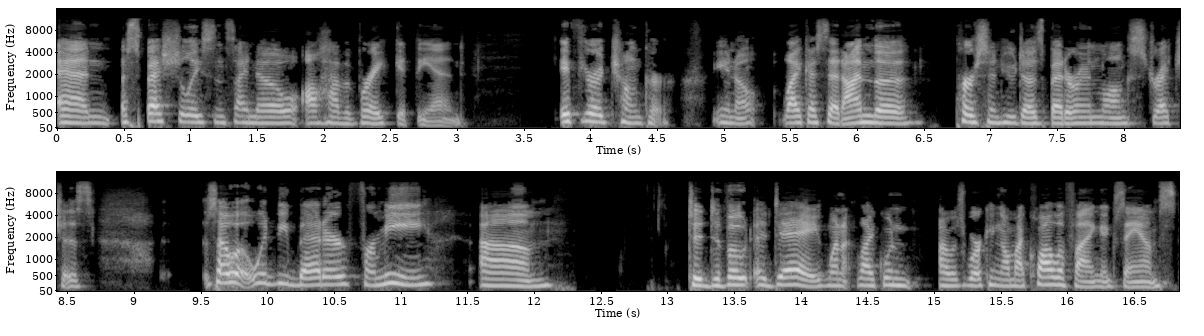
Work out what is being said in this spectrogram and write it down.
And especially since i know i'll have a break at the end. If you're a chunker you know like i said i'm the person who does better in long stretches. So it would be better for me um, to devote a day when like when i was working on my qualifying exams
